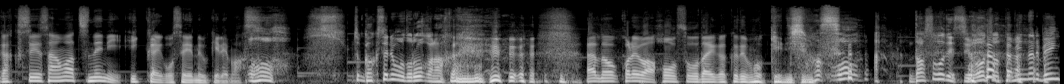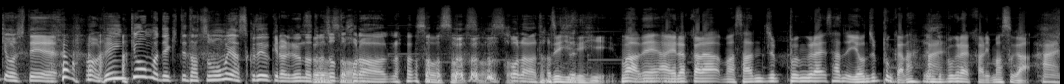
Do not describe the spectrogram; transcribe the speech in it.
学生さんは常に1回5000円で受けれます。おうちょっと学生に戻ろうかな。あの、これは放送大学でも OK にします。おだそうですよ。ちょっとみんなで勉強して、まあ勉強もできて脱毛も安くで受けられるんだったら、ちょっとホラー、そうそうそうそう。ホラーだぜひぜひ。まあね、あいらから、まあ30分ぐらい、30、40分かな、40分ぐらいかかりますが、はい。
